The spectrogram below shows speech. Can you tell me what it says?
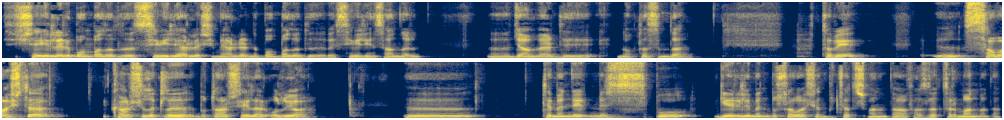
şehirleri bombaladığı, sivil yerleşim yerlerini bombaladığı ve sivil insanların can verdiği noktasında. Tabii e, savaşta karşılıklı bu tarz şeyler oluyor. E, temennimiz bu gerilimin, bu savaşın, bu çatışmanın daha fazla tırmanmadan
